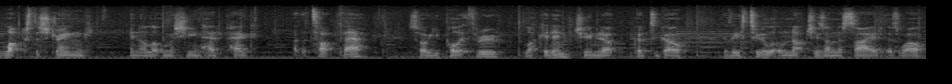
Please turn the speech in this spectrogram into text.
locks the string in a little machine head peg at the top there. So you pull it through, lock it in, tune it up, good to go. With these two little notches on the side as well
